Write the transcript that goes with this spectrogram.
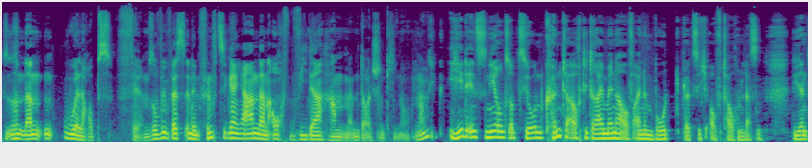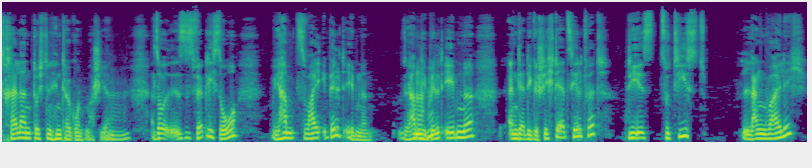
sondern ein Urlaubsfilm, so wie wir es in den 50er Jahren dann auch wieder haben im deutschen Kino. Ne? Jede Inszenierungsoption könnte auch die drei Männer auf einem Boot plötzlich auftauchen lassen, die dann trällernd durch den Hintergrund marschieren. Mhm. Also es ist wirklich so, wir haben zwei Bildebenen. Wir haben mhm. die Bildebene, in der die Geschichte erzählt wird. Die ist zutiefst langweilig,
